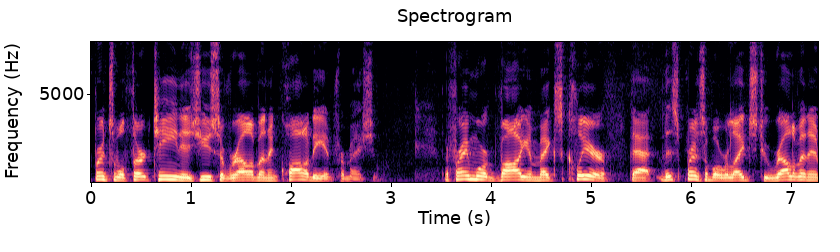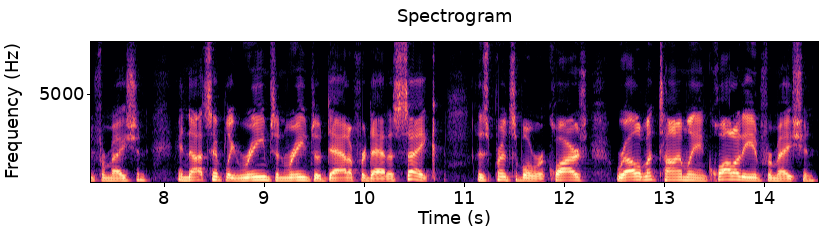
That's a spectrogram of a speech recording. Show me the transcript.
Principle 13 is use of relevant and quality information. The framework volume makes clear that this principle relates to relevant information and not simply reams and reams of data for data's sake. This principle requires relevant, timely, and quality information,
